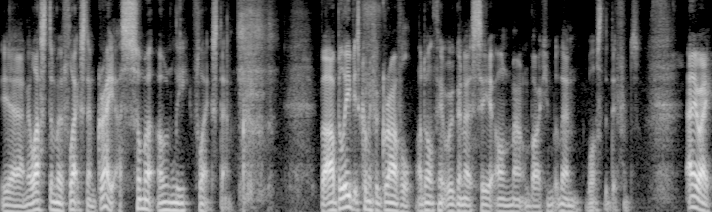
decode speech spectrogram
it? Yeah, an elastomer flex stem. Great, a summer only flex stem. but I believe it's coming for gravel. I don't think we're going to see it on mountain biking. But then, what's the difference? Anyway,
